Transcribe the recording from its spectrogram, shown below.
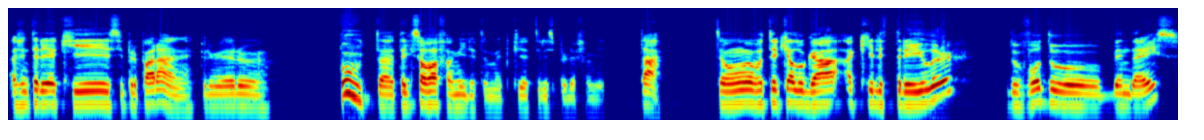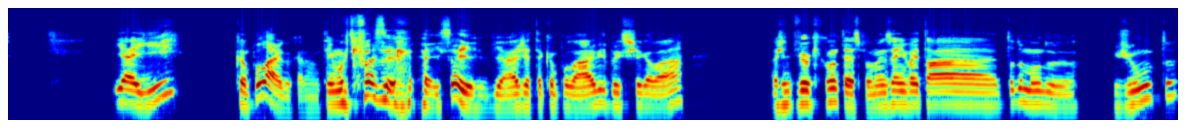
a gente teria que se preparar, né? Primeiro. Puta, tem que salvar a família também, porque é triste perder a família. Tá. Então eu vou ter que alugar aquele trailer do vô do Ben 10. E aí, Campo Largo, cara. Não tem muito o que fazer. É isso aí. Viagem até Campo Largo, depois que chega lá, a gente vê o que acontece. Pelo menos aí vai estar todo mundo junto.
